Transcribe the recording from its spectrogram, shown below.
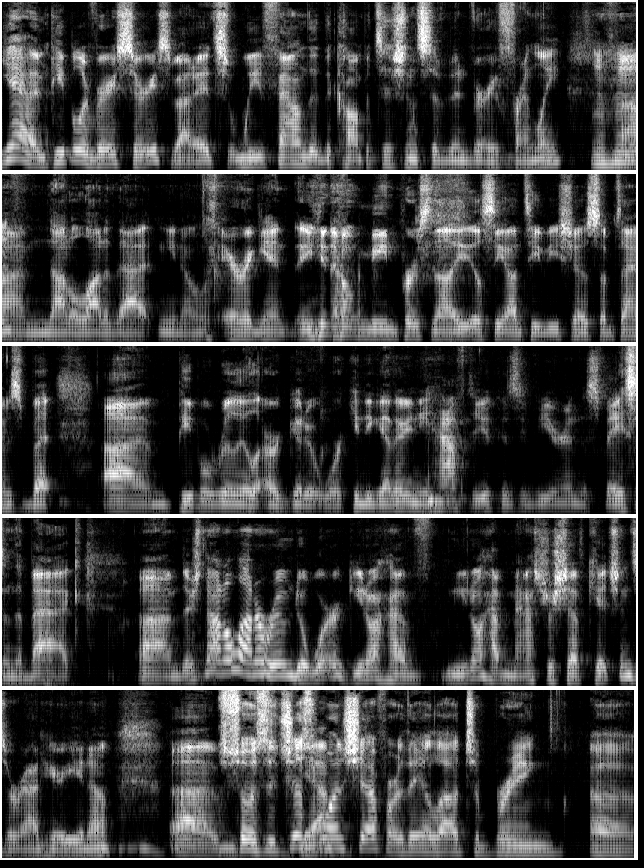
Yeah, and people are very serious about it. It's we've found that the competitions have been very friendly. Um, not a lot of that, you know, arrogant, you know, mean personality you'll see on TV shows sometimes. But um, people really are good at working together, and you have to because if you're in the space in the back, um, there's not a lot of room to work. You don't have you don't have Master Chef kitchens around here, you know. Um, So is it just Yeah. one chef or are they allowed to bring uh,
